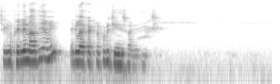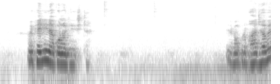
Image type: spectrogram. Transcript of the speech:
সেগুলো ফেলে না দিয়ে আমি এগুলো এক একটা করে জিনিস বানিয়ে দিয়েছি। আমি ফেলি না কোনো জিনিসটা। এরকম করে ভাঁজ হবে।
